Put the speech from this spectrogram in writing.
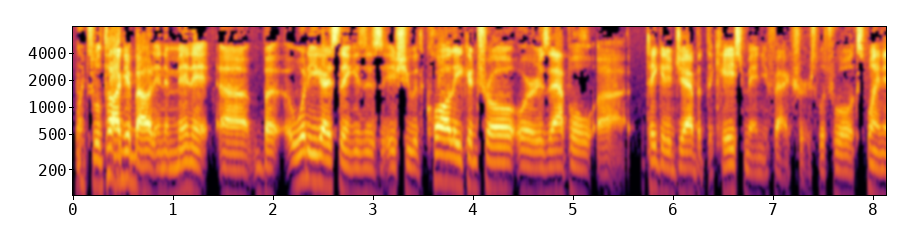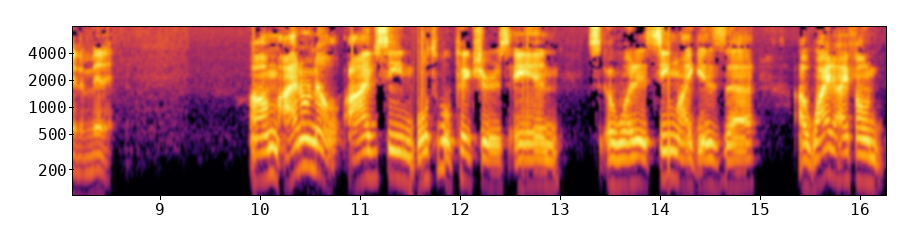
which we'll talk about in a minute. Uh, but what do you guys think? Is this issue with quality control, or is Apple uh, taking a jab at the case manufacturers, which we'll explain in a minute? Um, I don't know. I've seen multiple pictures, and so what it seemed like is uh, a white iPhone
